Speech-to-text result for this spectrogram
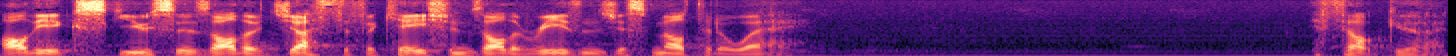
All the excuses, all the justifications, all the reasons just melted away. It felt good.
